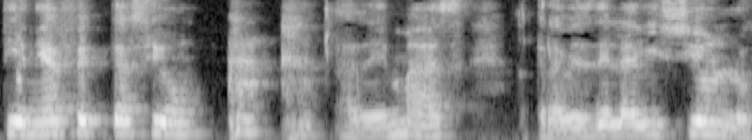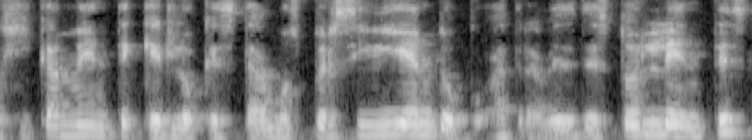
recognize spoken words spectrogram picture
tiene afectación además a través de la visión, lógicamente, que es lo que estamos percibiendo a través de estos lentes,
